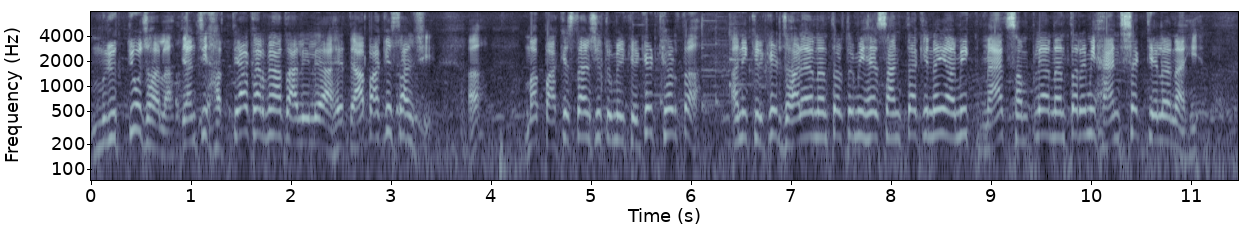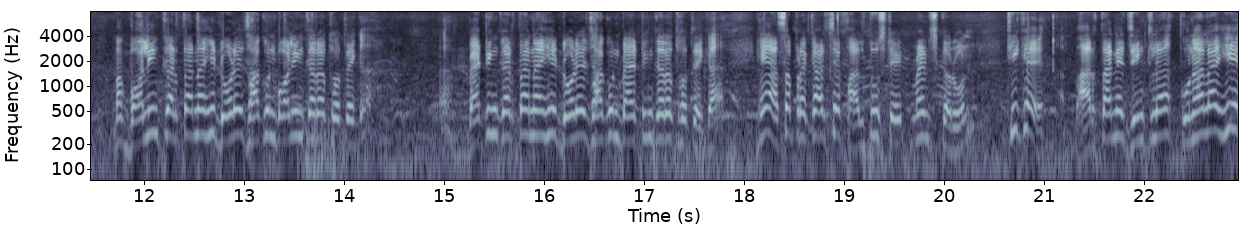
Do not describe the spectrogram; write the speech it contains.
मृत्यू झाला त्यांची हत्या करण्यात आलेली आहे त्या पाकिस्तानशी. हां? मग पाकिस्तानशी तुम्ही क्रिकेट खेळता आणि क्रिकेट झाल्यानंतर तुम्ही हे सांगता की नाही आम्ही मॅच संपल्यानंतर आम्ही हँडशेक केलं नाही. मग बॉलिंग करतानाही डोळे झाकून बॉलिंग करत होते का? बॅटिंग करतानाही डोळे झाकून बॅटिंग करत होते का? हे असं प्रकारचे फालतू स्टेटमेंट्स करून ठीक आहे भारताने जिंकलं कुणालाही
